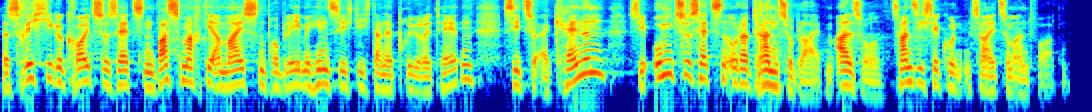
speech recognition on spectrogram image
das richtige Kreuz zu setzen, was macht dir am meisten Probleme hinsichtlich deiner Prioritäten, sie zu erkennen, sie umzusetzen oder dran zu bleiben. Also 20 Sekunden Zeit zum Antworten.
